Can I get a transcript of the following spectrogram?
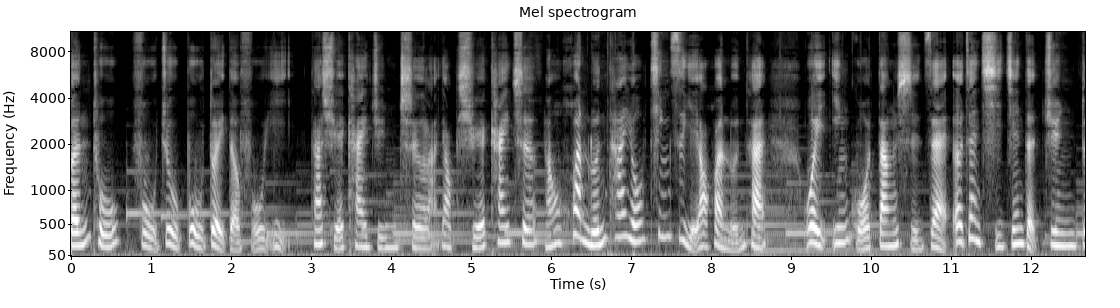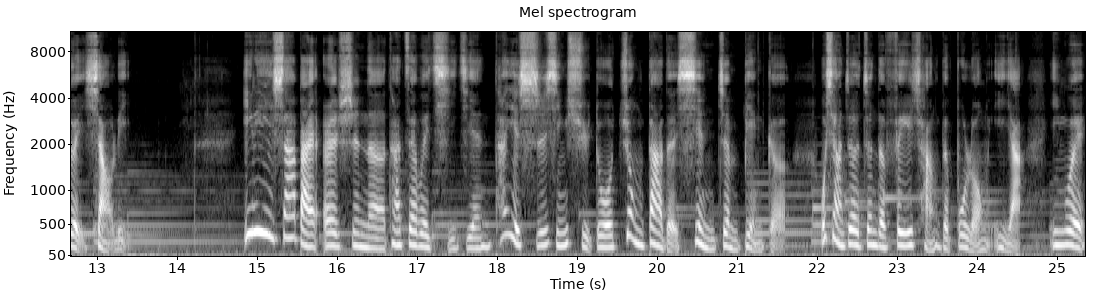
本土辅助部队的服役，他学开军车啦，要学开车，然后换轮胎哟，亲自也要换轮胎，为英国当时在二战期间的军队效力。伊丽莎白二世呢，她在位期间，她也实行许多重大的宪政变革。我想这真的非常的不容易呀、啊。因为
